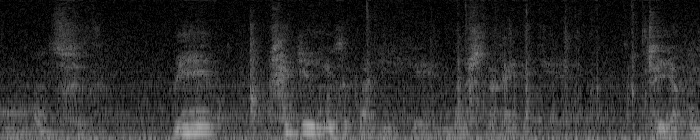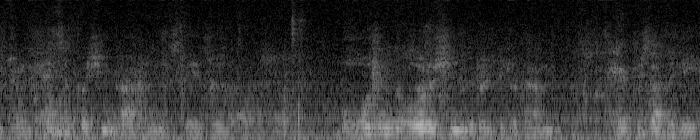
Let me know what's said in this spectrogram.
어, 왜 타지역에서까지 이렇게 모시다가 이렇게 전략 공천을 했을 것인가 하는 것에 대해서 모든 어르신들을 비롯한 대표자들이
